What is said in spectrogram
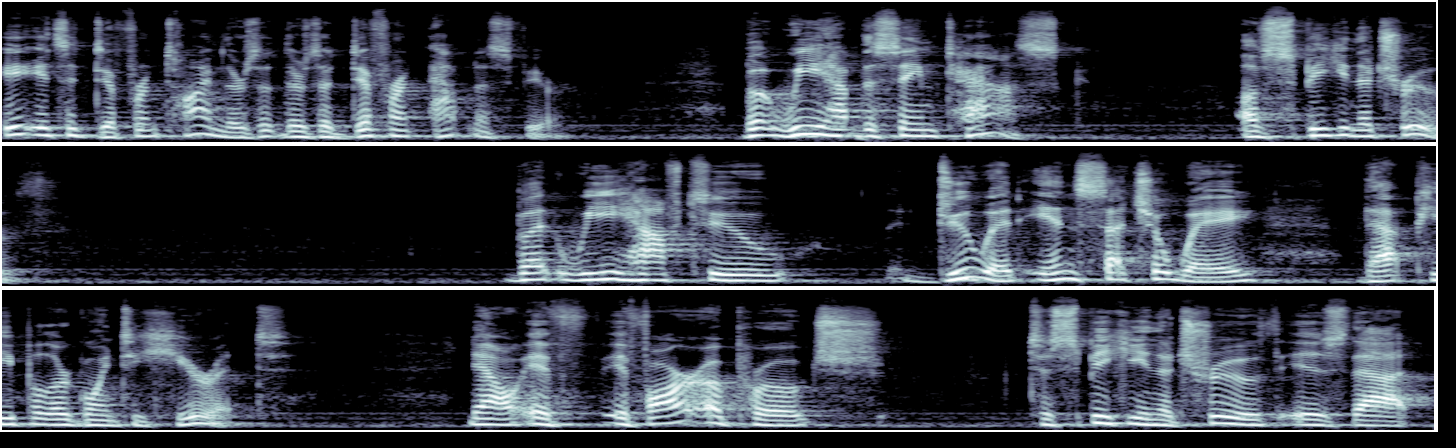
It, it's a different time, there's a, there's a different atmosphere. But we have the same task of speaking the truth. But we have to do it in such a way that people are going to hear it. Now, if, if our approach to speaking the truth is that,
